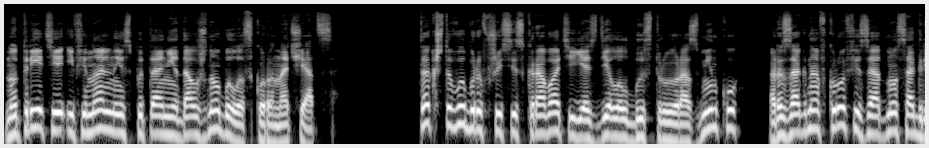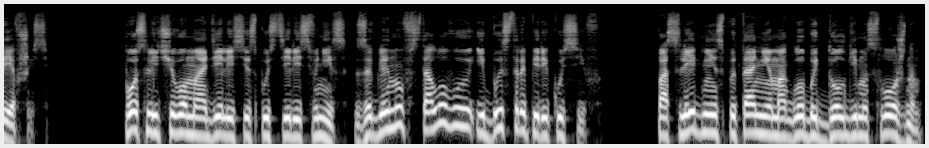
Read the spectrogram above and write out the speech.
но третье и финальное испытание должно было скоро начаться. Так что, выбравшись из кровати, я сделал быструю разминку, разогнав кровь и заодно согревшись. После чего мы оделись и спустились вниз, заглянув в столовую и быстро перекусив. Последнее испытание могло быть долгим и сложным,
